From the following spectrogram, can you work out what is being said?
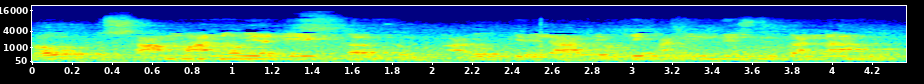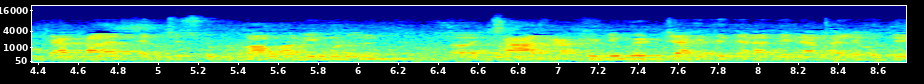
भाऊ श्याम मानव यांनी एक आरोप केलेला आहे की अनिल देशमुखांना त्या काळात त्यांची सुटका व्हावी म्हणून चार ॲफिडेव्हिट जे आहे ते त्यांना देण्यात आले होते.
